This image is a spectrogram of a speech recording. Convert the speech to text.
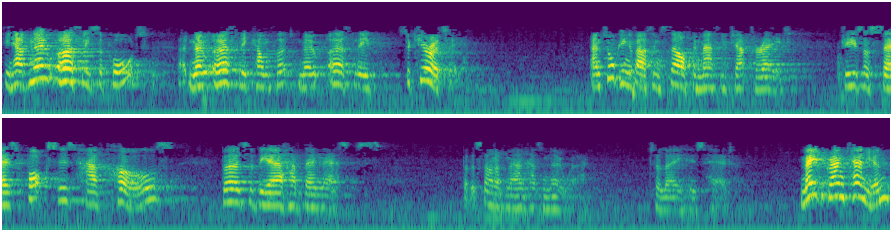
He had no earthly support, no earthly comfort, no earthly security. And talking about himself in Matthew chapter 8, Jesus says, Foxes have holes, birds of the air have their nests, but the Son of Man has nowhere to lay his head. Made the Grand Canyon,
